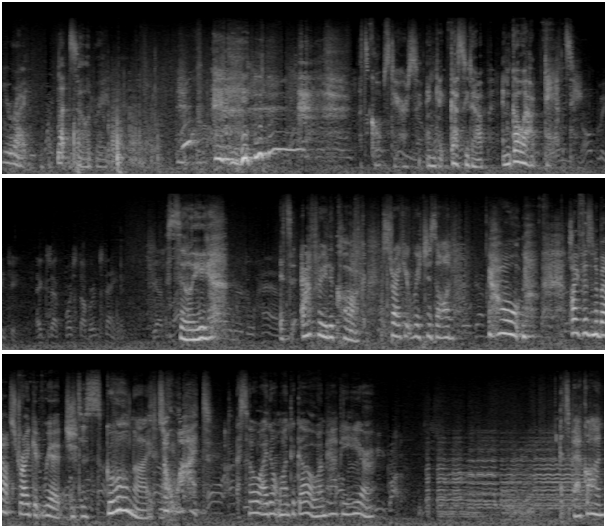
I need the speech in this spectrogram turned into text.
You're right. Let's celebrate. Let's go upstairs and get gussied up and go out dancing. Silly. It's after 8 o'clock. Strike it Rich is on. Oh, life isn't about strike it rich. It's a school night. So what? So I don't want to go. I'm happy here. It's back on.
